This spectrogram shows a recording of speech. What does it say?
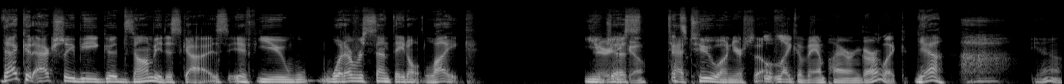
That could actually be good zombie disguise if you, whatever scent they don't like, you There you just. It's tattoo on yourself. Like a vampire and garlic. yeah. Yeah.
